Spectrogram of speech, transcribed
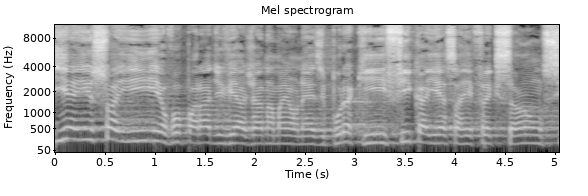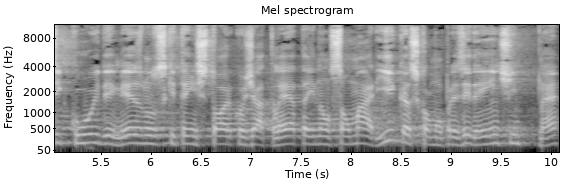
E é isso aí, eu vou parar de viajar na maionese por aqui. Fica aí essa reflexão, se cuidem, mesmo os que têm históricos de atleta e não são maricas como o presidente, né?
